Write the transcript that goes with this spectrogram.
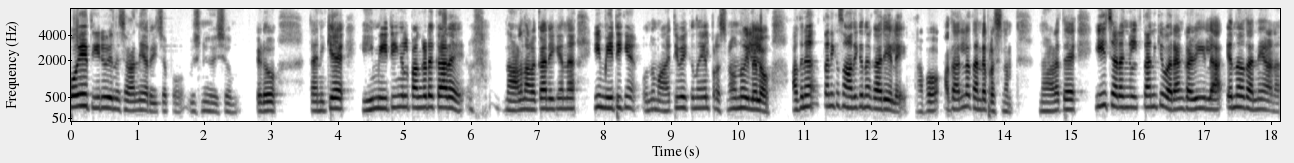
പോയേ തീരൂ എന്ന് ശാലിനി അറിയിച്ചപ്പോൾ വിഷ്ണു ചോദിച്ചു എടോ തനിക്ക് ഈ മീറ്റിംഗിൽ പങ്കെടുക്കാതെ നാളെ നടക്കാനിരിക്കുന്ന ഈ മീറ്റിംഗ് ഒന്ന് മാറ്റി വെക്കുന്നതിൽ പ്രശ്നമൊന്നും ഇല്ലല്ലോ. അതിന് തനിക്ക് സാധിക്കുന്ന കാര്യമല്ലേ? അപ്പോ അതല്ല തന്റെ പ്രശ്നം. നാളത്തെ ഈ ചടങ്ങിൽ തനിക്ക് വരാൻ കഴിയില്ല എന്നത് തന്നെയാണ്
